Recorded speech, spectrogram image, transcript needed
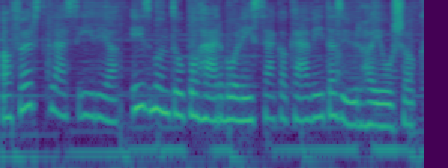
A First Class írja, észbontó pohárból isszák a kávét az űrhajósok.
